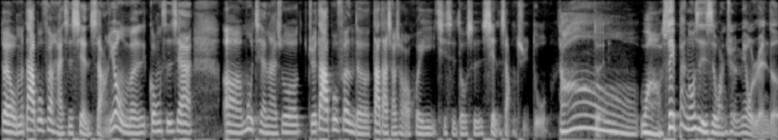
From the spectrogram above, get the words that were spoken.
对，我们大部分还是线上，因为我们公司现在呃，目前来说，绝大部分的大大小小的会议其实都是线上居多。哦，对，哇，所以办公室其实完全没有人的。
